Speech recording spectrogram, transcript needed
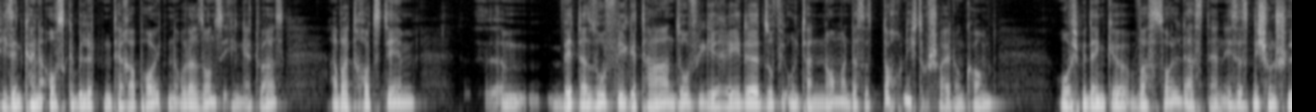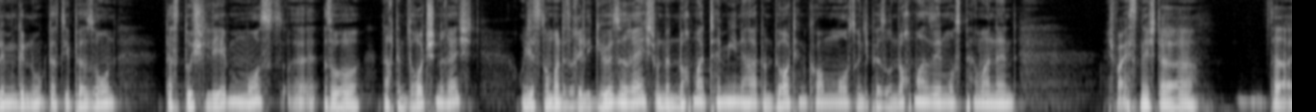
Die sind keine ausgebildeten Therapeuten oder sonst irgendetwas, aber trotzdem ähm, wird da so viel getan, so viel geredet, so viel unternommen, dass es doch nicht zur Scheidung kommt, wo ich mir denke, was soll das denn? Ist es nicht schon schlimm genug, dass die Person das durchleben muss, äh, also nach dem deutschen Recht und jetzt nochmal das religiöse Recht und dann nochmal Termine hat und dorthin kommen muss und die Person nochmal sehen muss permanent? Ich weiß nicht, da, da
